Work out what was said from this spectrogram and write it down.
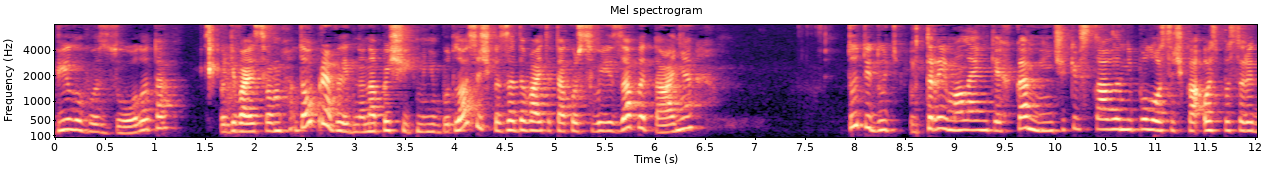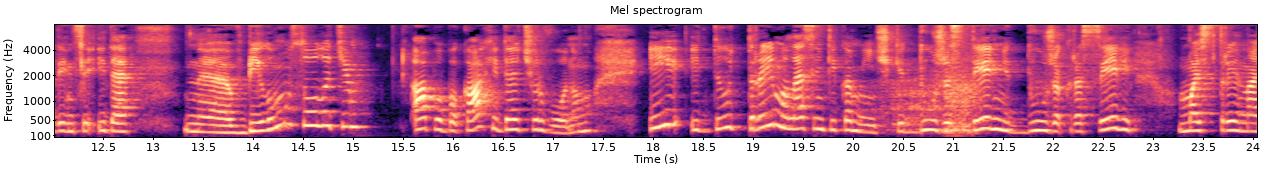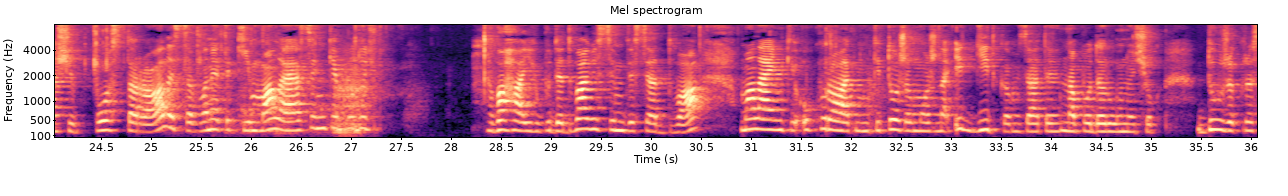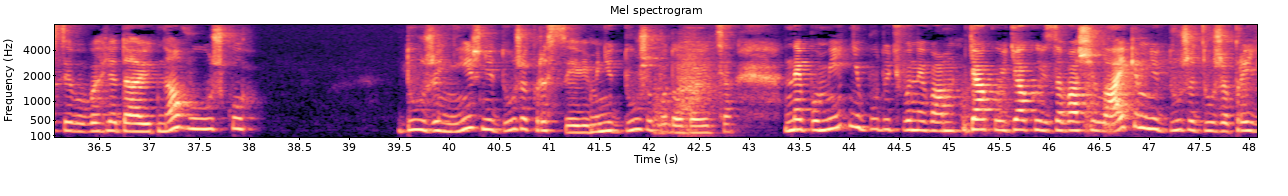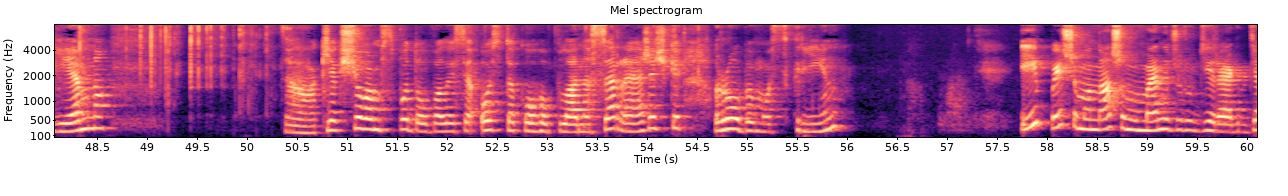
білого золота. Сподіваюсь, вам добре видно. Напишіть мені, будь ласка, задавайте також свої запитання. Тут ідуть три маленьких камінчики вставлені, полосочка ось посерединці іде е, в білому золоті, а по боках іде червоному. І йдуть три малесенькі камінчики, дуже стильні, дуже красиві. Майстри наші постаралися, вони такі малесенькі будуть. Вага їх буде 2,82. Маленькі, акуратненькі, теж можна і діткам взяти на подаруночок. Дуже красиво виглядають на вушку. Дуже ніжні, дуже красиві. Мені дуже подобаються. Непомітні будуть вони вам. Дякую, дякую за ваші лайки. Мені дуже-дуже приємно. Так, якщо вам сподобалися ось такого плана сережечки, робимо скрін і пишемо нашому менеджеру в Директ.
